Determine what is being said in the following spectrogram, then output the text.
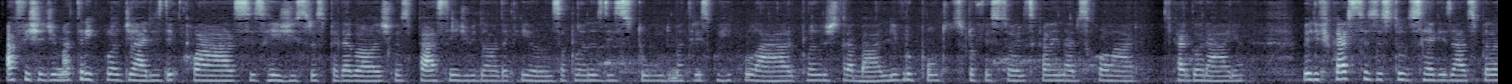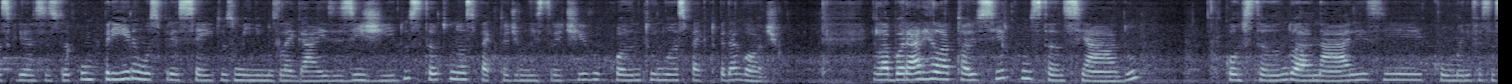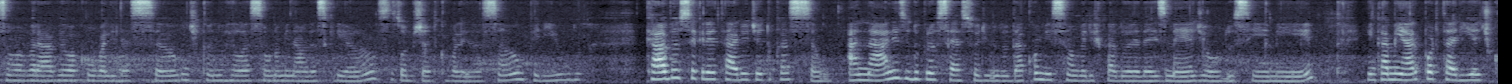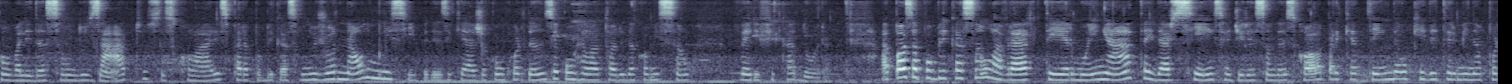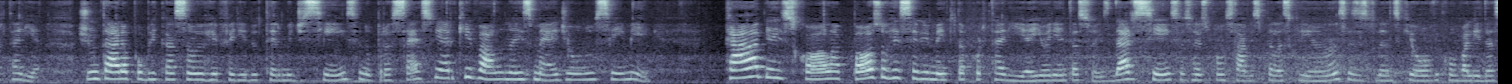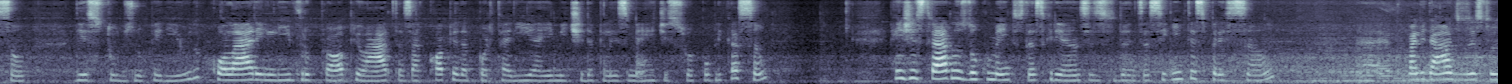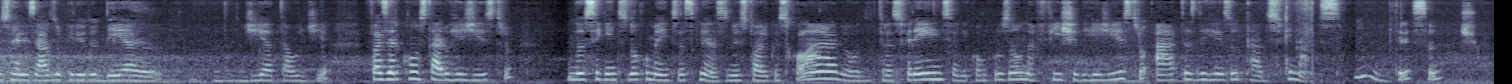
A ficha de matrícula, diários de classes, registros pedagógicos, pasta individual da criança, planos de estudo, matriz curricular, plano de trabalho, livro-ponto dos professores, calendário escolar, carga horária, verificar se os estudos realizados pelas crianças cumpriram os preceitos mínimos legais exigidos, tanto no aspecto administrativo quanto no aspecto pedagógico elaborar relatório circunstanciado, constando a análise com manifestação favorável à convalidação, indicando relação nominal das crianças, objeto de convalidação, período. Cabe ao secretário de Educação análise do processo oriundo da comissão verificadora da SMED ou do CME encaminhar portaria de convalidação dos atos escolares para publicação no Jornal do Município, desde que haja concordância com o relatório da comissão verificadora. Após a publicação, lavrar termo em ata e dar ciência à direção da escola para que atenda o que determina a portaria. Juntar a publicação e o referido termo de ciência no processo e arquivá-lo na SMED ou no CME. Cabe à escola, após o recebimento da portaria e orientações, dar ciência aos responsáveis pelas crianças, estudantes que houve convalidação de estudos no período, colar em livro próprio atas a cópia da portaria emitida pela SMED e sua publicação, registrar nos documentos das crianças e estudantes a seguinte expressão: é, validados os estudos realizados no período de dia tal dia, fazer constar o registro nos seguintes documentos das crianças: no histórico escolar, ou de transferência, ou de conclusão, na ficha de registro, atas de resultados finais. Hum, interessante.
